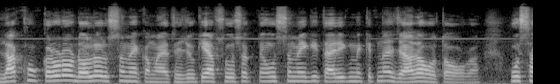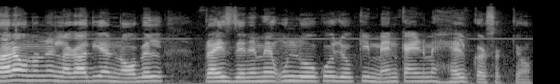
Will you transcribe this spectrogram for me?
लाखों करोड़ों डॉलर उस समय कमाए थे, जो कि आप सोच सकते हैं उस समय की तारीख में कितना ज़्यादा होता होगा। वो सारा उन्होंने लगा दिया नोबेल प्राइज़ देने में उन लोगों को जो कि मैन काइंड में हेल्प कर सकते हो।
